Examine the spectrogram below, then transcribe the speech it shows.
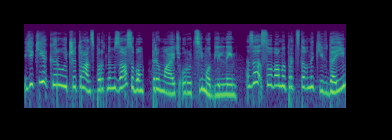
які, керуючи транспортним засобом, тримають у руці мобільний. За словами представників ДАІ,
